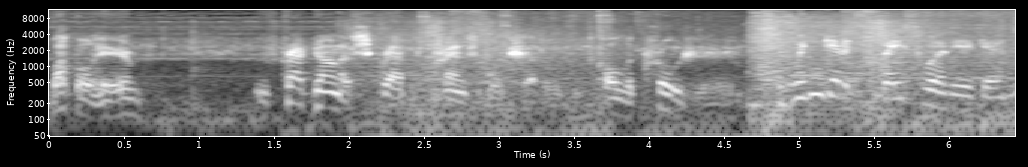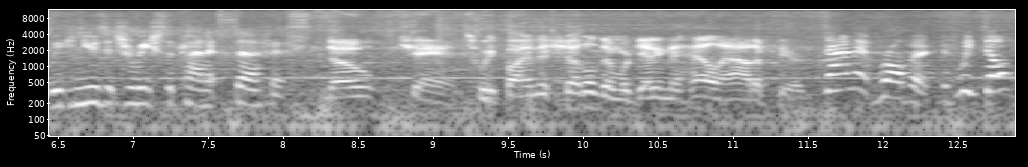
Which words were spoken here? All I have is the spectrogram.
Buckell here. We've tracked down a scrapped transport shuttle. It's called the Crozier. If we can get it spaceworthy again, we can use it to reach the planet's surface. No chance. We find the shuttle, then we're getting the hell out of here. Damn it, Robert! If we don't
